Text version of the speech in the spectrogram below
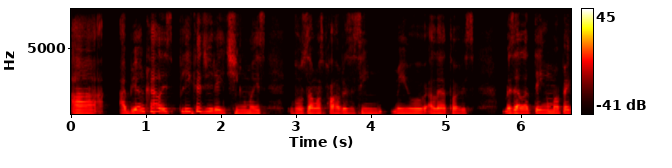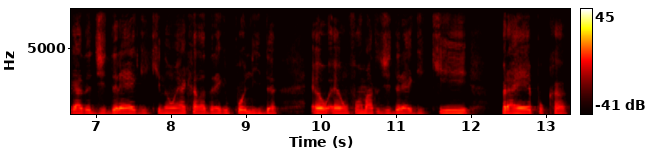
A, a Bianca, ela explica direitinho, mas vou usar umas palavras assim, meio aleatórias. Mas ela tem uma pegada de drag que não é aquela drag polida. É, é um formato de drag que, pra época,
